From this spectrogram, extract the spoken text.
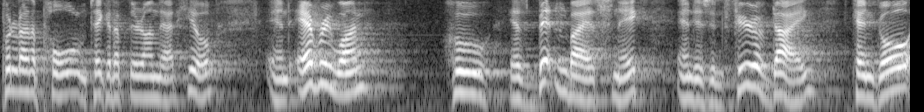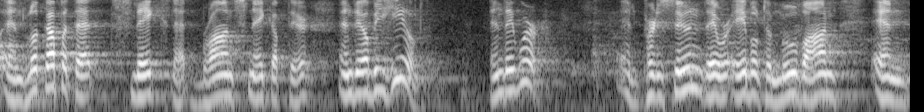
put it on a pole and take it up there on that hill. And everyone who is bitten by a snake and is in fear of dying can go and look up at that snake, that bronze snake up there, and they'll be healed. And they were. And pretty soon they were able to move on. And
